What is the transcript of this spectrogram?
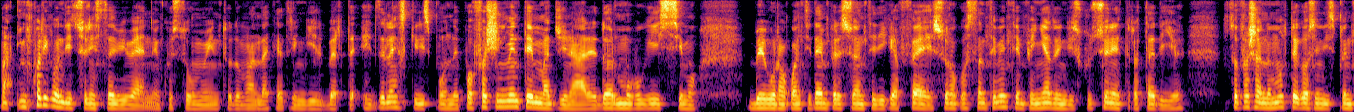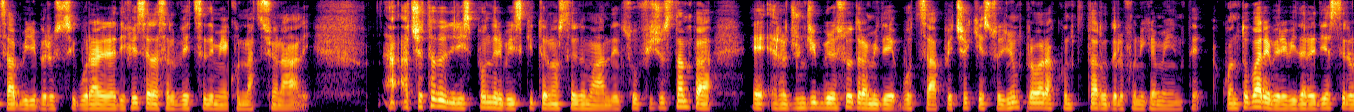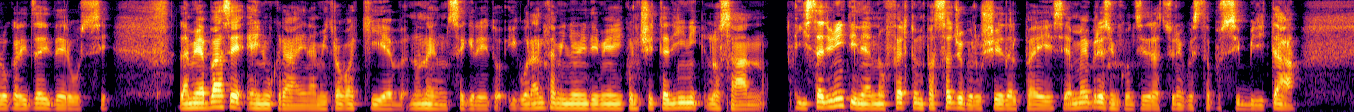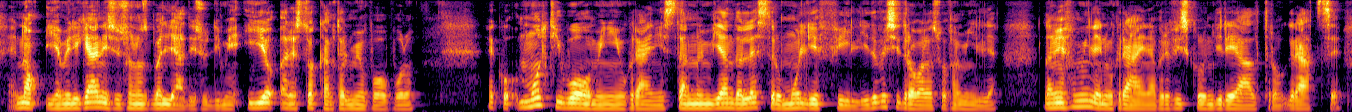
Ma in quali condizioni stai vivendo in questo momento? domanda Catherine Gilbert e Zelensky risponde può facilmente immaginare, dormo pochissimo, bevo una quantità impressionante di caffè e sono costantemente impegnato in discussioni e trattative. Sto facendo molte cose indispensabili per assicurare la difesa e la salvezza dei miei connazionali. Ha accettato di rispondere per iscritto alle nostre domande. Il suo ufficio stampa è raggiungibile solo tramite WhatsApp e ci ha chiesto di non provare a contattarlo telefonicamente, a quanto pare per evitare di essere localizzati dai russi. La mia base è in Ucraina, mi trovo a Kiev, non è un segreto, i 40 milioni dei miei concittadini lo sanno. Gli Stati Uniti le hanno offerto un passaggio per uscire dal paese, ha mai preso in considerazione questa possibilità? Eh, no, gli americani si sono sbagliati su di me, io resto accanto al mio popolo. Ecco, molti uomini ucraini stanno inviando all'estero mogli e figli. Dove si trova la sua famiglia? La mia famiglia è in Ucraina, preferisco non dire altro, grazie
